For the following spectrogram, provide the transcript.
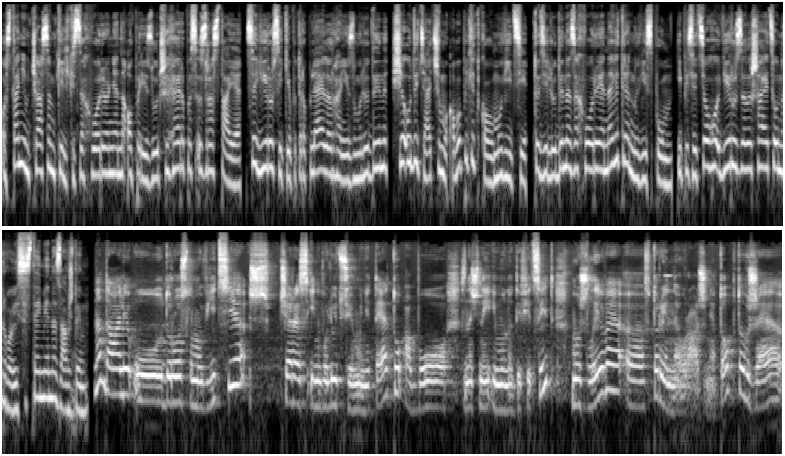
Останнім часом кількість захворювання на оперізуючий герпес зростає. Це вірус, який потрапляє до організму людини ще у дитячому або підлітковому віці. Тоді людина захворює на вітряну віспу, і після цього вірус залишається у нервовій системі назавжди. Надалі у дорослому віці через інволюцію імунітету або значний імунодефіцит можливе е, вторинне ураження, тобто вже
